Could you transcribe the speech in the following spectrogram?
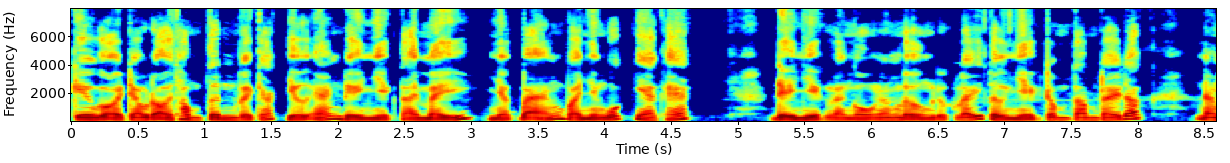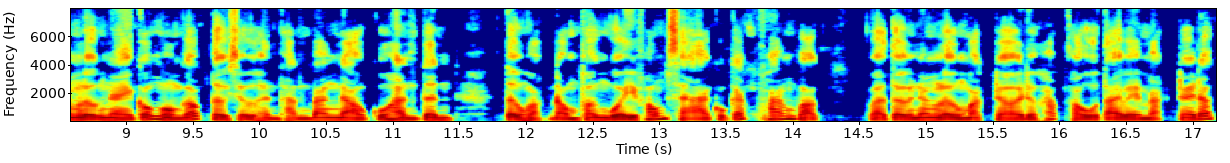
kêu gọi trao đổi thông tin về các dự án địa nhiệt tại Mỹ, Nhật Bản và những quốc gia khác. Địa nhiệt là nguồn năng lượng được lấy từ nhiệt trong tâm trái đất. Năng lượng này có nguồn gốc từ sự hình thành ban đầu của hành tinh, từ hoạt động phân hủy phóng xạ của các khoáng vật và từ năng lượng mặt trời được hấp thụ tại bề mặt trái đất.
